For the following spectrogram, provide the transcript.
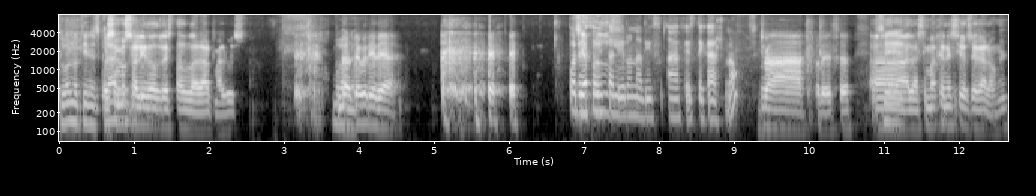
Tú no tienes claro. Pues hemos salido del estado de alarma, Luis. No tengo ni idea. Por eso salieron a, a, festejar, ¿no? Ah, por eso. Ah, Las imágenes sí os llegaron, ¿eh?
